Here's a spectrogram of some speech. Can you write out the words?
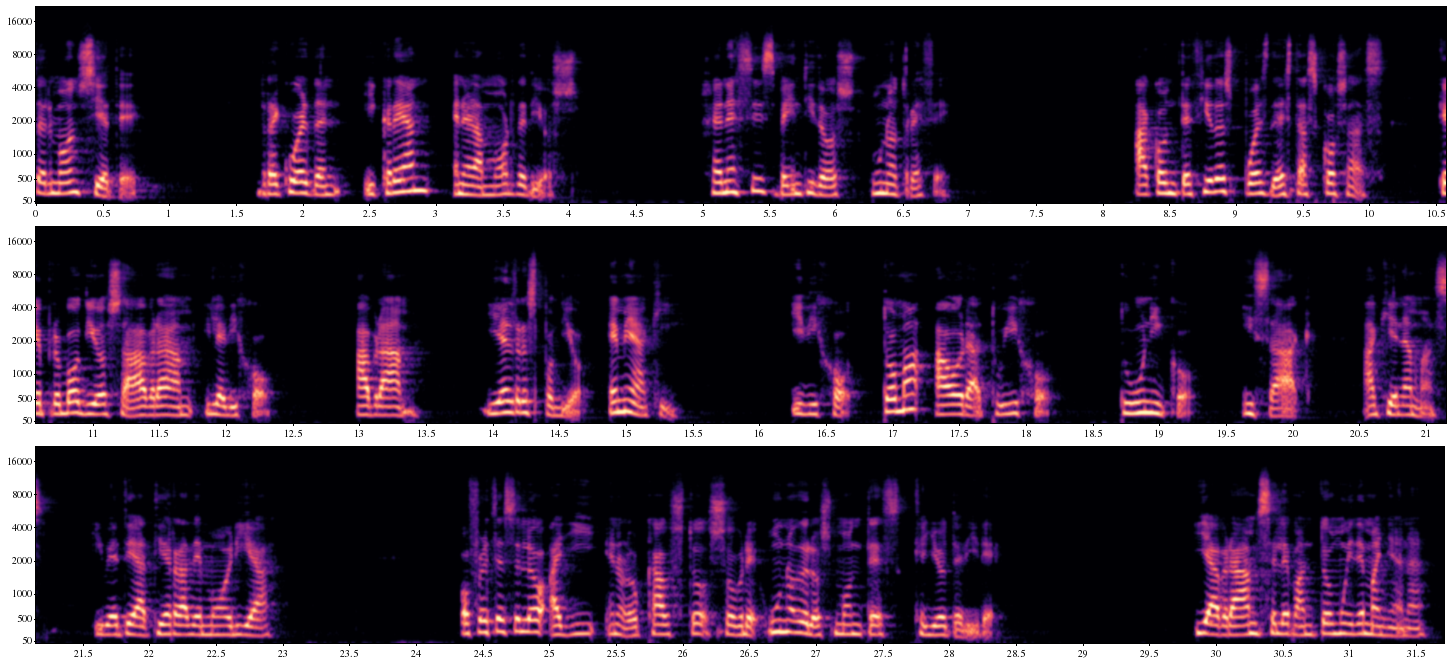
Sermón 7. Recuerden y crean en el amor de Dios. Génesis 22, 1-13. Aconteció después de estas cosas que probó Dios a Abraham y le dijo, Abraham. Y él respondió, heme aquí. Y dijo, Toma ahora tu hijo, tu único, Isaac, a quien amas, y vete a tierra de Moria. Ofréceselo allí en holocausto sobre uno de los montes que yo te diré. Y Abraham se levantó muy de mañana,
